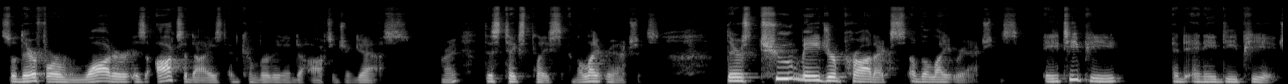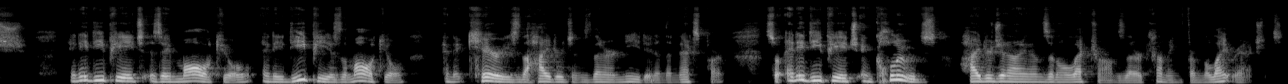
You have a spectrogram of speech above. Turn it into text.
So therefore, water is oxidized and converted into oxygen gas. Right? This takes place in the light reactions. There's two major products of the light reactions: ATP and NADPH. NADPH is a molecule, NADP is the molecule, and it carries the hydrogens that are needed in the next part. So NADPH includes hydrogen ions and electrons that are coming from the light reactions.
